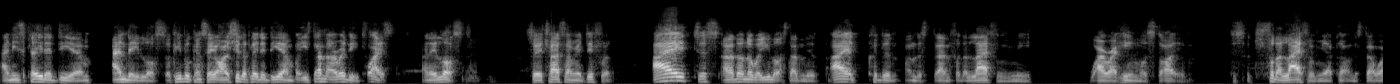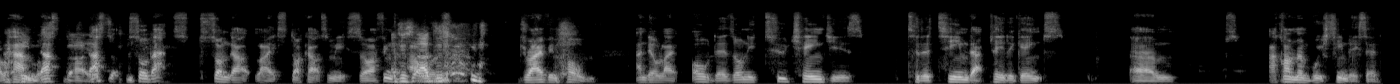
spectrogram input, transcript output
and he's played a DM and they lost. So people can say, oh, I should have played a DM, but he's done that already twice and they lost. So he tried something different. I just, I don't know where you lot stand is. I couldn't understand for the life of me why Raheem was starting. Just for the life of me, I can't understand why Raheem that's that's so that song out like stuck out to me. So I think I just, I I was just, driving home, and they were like, "Oh, there's only two changes to the team that played against." Um, I can't remember which team they said,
